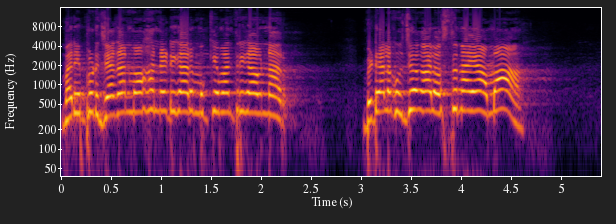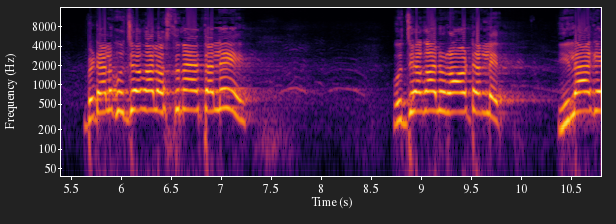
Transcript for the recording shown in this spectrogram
మరి ఇప్పుడు జగన్మోహన్ రెడ్డి గారు ముఖ్యమంత్రిగా ఉన్నారు. బిడ్డలకు ఉద్యోగాలు వస్తున్నాయా అమ్మా? బిడ్డలకు ఉద్యోగాలు వస్తున్నాయా తల్లి? ఉద్యోగాలు రావటం లేదు. ఇలాగే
